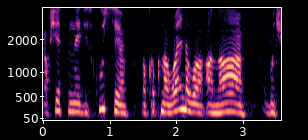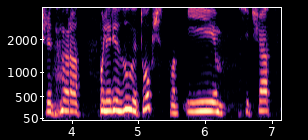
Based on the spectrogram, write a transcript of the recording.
общественная дискуссия вокруг Навального, она в очередной раз поляризует общество. И сейчас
